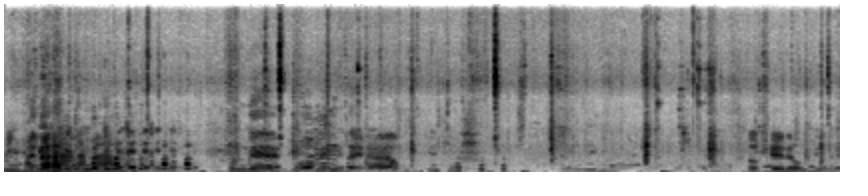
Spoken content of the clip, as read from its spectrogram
ไม่ธรรมดานะคะคุณแม่กลัวไม่ได้ใส่น้ำโอเคเดี๋ยวผมติดให้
